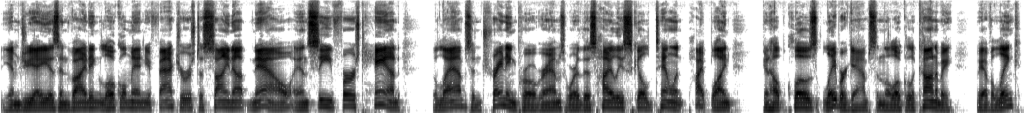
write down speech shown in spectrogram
The MGA is inviting local manufacturers to sign up now and see firsthand the labs and training programs where this highly skilled talent pipeline can help close labor gaps in the local economy. We have a link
